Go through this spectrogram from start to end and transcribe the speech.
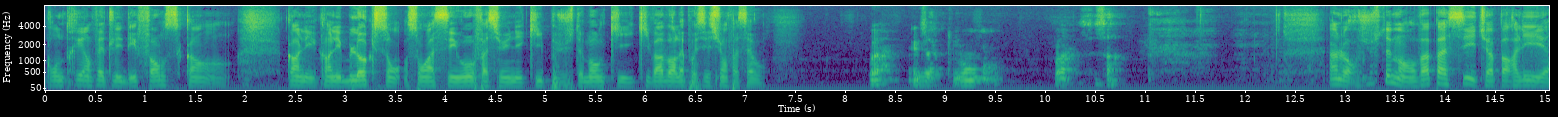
contrer en fait les défenses quand quand les quand les blocs sont, sont assez hauts face à une équipe justement qui, qui va avoir la possession face à vous. Ouais, exactement. Ouais, c'est ça. Alors justement, on va passer, tu as parlé,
